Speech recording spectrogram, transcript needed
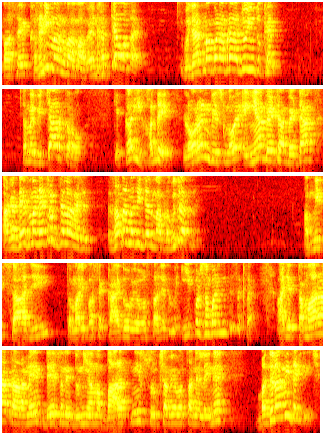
પાસે ખંડણી માંગવામાં આવે અને હત્યાઓ થાય. ગુજરાતમાં પણ આપણે આ જોયું હતું ખેર તમે વિચાર કરો કે કઈ હદે લોરેન બિસ્નોય અહીંયા બેઠા બેઠા આખા દેશમાં નેટવર્ક ચલાવે છે. સાબરમતી જેલમાં આપણે ગુજરાતને. અમિત શાહજી તમારી પાસે કાયદો વ્યવસ્થા છે, તમે એ પણ સંભાળી નથી શકતા. આજે તમારા કારણે દેશ અને દુનિયામાં ભારતની સુરક્ષા વ્યવસ્થાને લઈને બદનામી થઈ રહી છે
